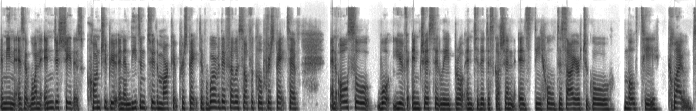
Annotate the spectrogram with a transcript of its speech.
I mean, is it one industry that's contributing and leading to the market perspective, or the philosophical perspective? And also, what you've interestingly brought into the discussion is the whole desire to go multi cloud.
